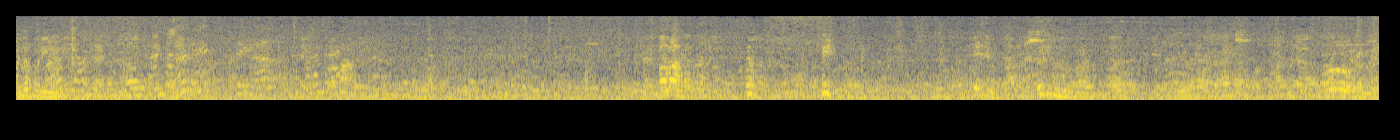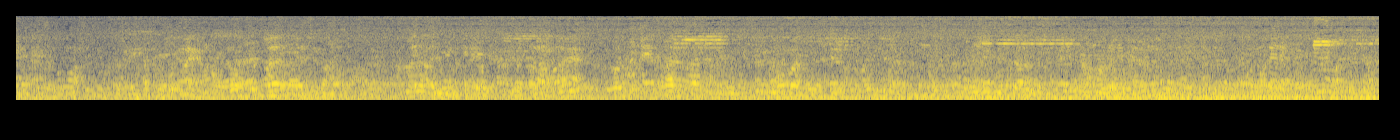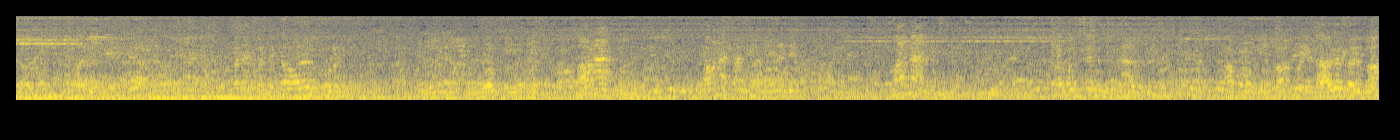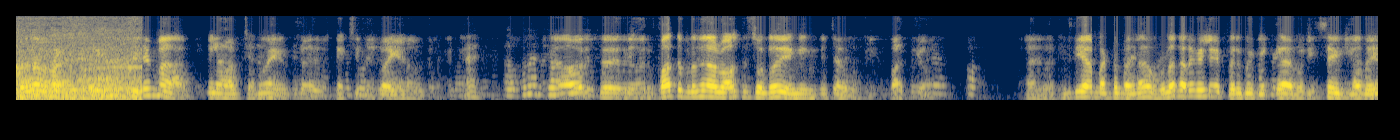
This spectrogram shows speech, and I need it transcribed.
என்ன போறீங்க 爸爸，嘿，这就这就。Thank you. அவருக்கு அவர் பார்த்து பிறந்தநாள் வாழ்த்து சொல்றது எங்க பாக்கியம். இந்தியா மட்டுமல்ல உலக அளவிலே பெருமை பெற்ற ஒரு இசை மேதை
